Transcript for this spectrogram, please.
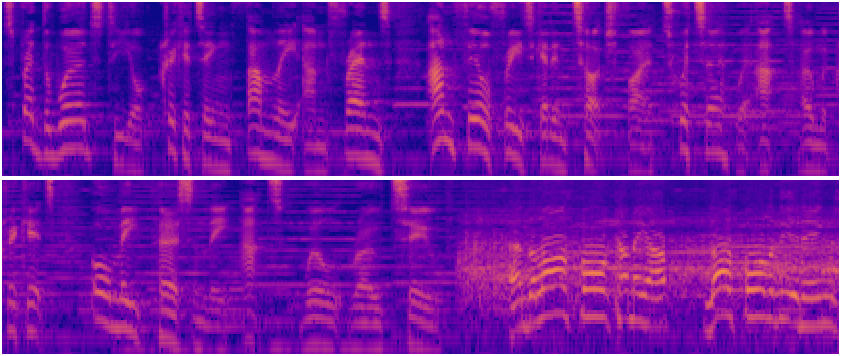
Spread the words to your cricketing family and friends, and feel free to get in touch via Twitter, we're at Home of Cricket, or me personally at Will Roe 2. And the last ball coming up, last ball of the innings.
